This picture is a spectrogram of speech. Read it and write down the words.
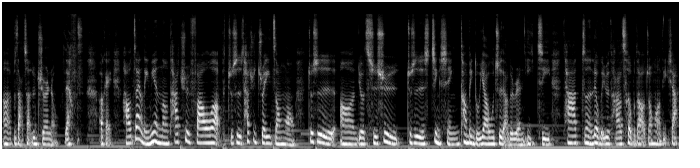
呃不杂志啊，就 journal 这样子。OK，好，在里面呢，他去 follow up，就是他去追踪哦，就是呃有持续就是进行抗病毒药物治疗的人，以及他真的。六个月他都测不到的状况底下，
